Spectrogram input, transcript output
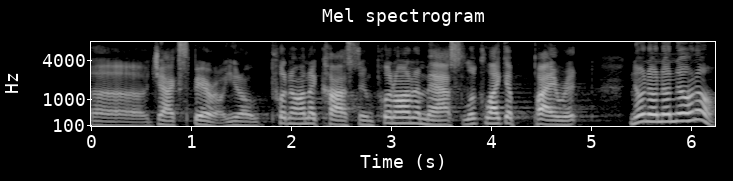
uh, Jack Sparrow, you know, put on a costume, put on a mask, look like a pirate. No, no, no, no, no.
